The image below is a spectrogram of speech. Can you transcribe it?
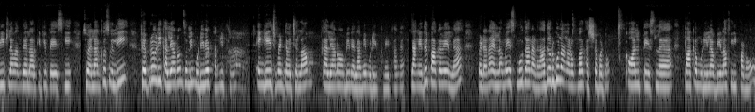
வீட்டில் வந்து எல்லாருக்கிட்டையும் பேசி ஸோ எல்லாருக்கும் சொல்லி ஃபெப்ரவரி கல்யாணம்னு சொல்லி முடிவே பண்ணிட்டாங்க. என்கேஜ்மெண்ட்டை வச்சிடலாம் கல்யாணம் அப்படின்னு எல்லாமே முடிவு பண்ணிட்டாங்க. நாங்கள் எதிர்பார்க்கவே இல்லை பட் ஆனால் எல்லாமே ஸ்மூத்தாக நடந்தது. அது வரைக்கும் நாங்கள் ரொம்ப கஷ்டப்பட்டோம். கால் பேஸில் பார்க்க முடியல அப்படிலாம் ஃபீல் பண்ணோம்.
